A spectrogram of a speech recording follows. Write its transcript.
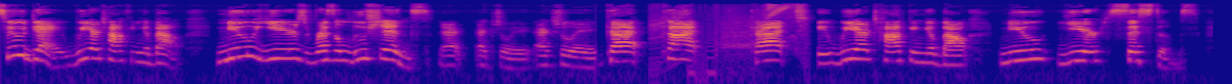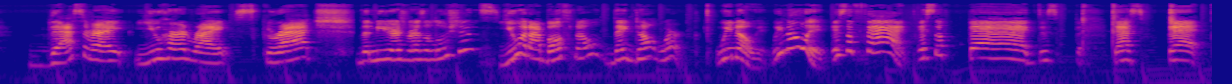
Today we are talking about New Year's resolutions. Actually, actually, cut, cut, cut. We are talking about New Year systems. That's right. You heard right. Scratch the New Year's resolutions. You and I both know they don't work. We know it. We know it. It's a fact. It's a fact. It's, that's facts.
